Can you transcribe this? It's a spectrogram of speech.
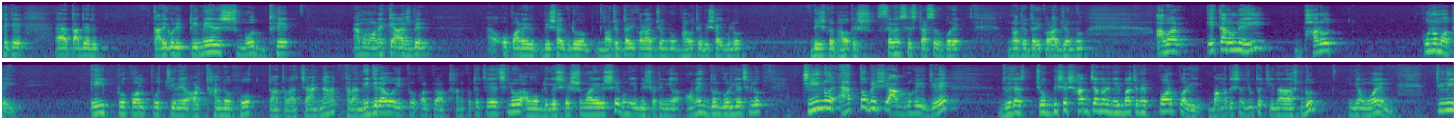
থেকে তাদের কারিগরি টিমের মধ্যে এমন অনেকে আসবেন ওপারের বিষয়গুলো নজরদারি করার জন্য, ভারতের বিষয়গুলো, বিশেষ করে ভারতের সেভেন সিস্টার্সের উপরে নজরদারি করার জন্য। আবার এ কারণেই ভারত কোনো মতেই এই প্রকল্প চীনের অর্থায়ন হোক তা তারা চায় না। তারা নিজেরাও এই প্রকল্পে অর্থায়ন করতে চেয়েছিল। আওয়ামী লীগের শেষ সময় এসে এবং এই বিষয়টি নিয়ে অনেক দূর গড়িয়েছিল চীনও এত বেশি আগ্রহী যে দু হাজার চব্বিশে সাত জানুয়ারি নির্বাচনের পরপরই বাংলাদেশে যুক্ত চীনা রাষ্ট্রদূত ইয়াং ওয়েন, তিনি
